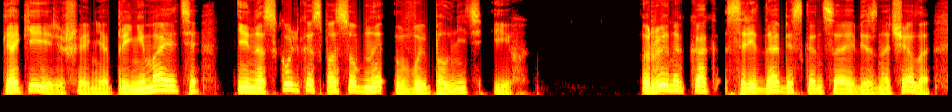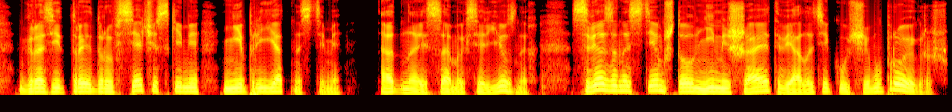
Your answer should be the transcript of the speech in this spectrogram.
какие решения принимаете и насколько способны выполнить их. Рынок как среда без конца и без начала грозит трейдеру всяческими неприятностями. Одна из самых серьезных связана с тем, что он не мешает вяло текущему проигрышу.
